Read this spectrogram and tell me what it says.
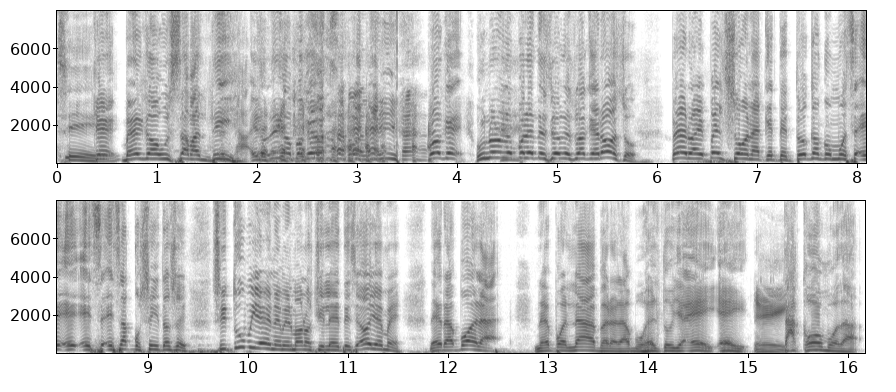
Sí. que venga un sabandija. Y lo digo porque, porque uno no le pone atención que es asqueroso. Pero hay personas que te tocan como esa, e- e- esa, esa cosita. Si tú vienes, mi hermano chilete, y dices, óyeme, negra pola, no es por nada, pero la mujer tuya, ey, Ey. está cómoda.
